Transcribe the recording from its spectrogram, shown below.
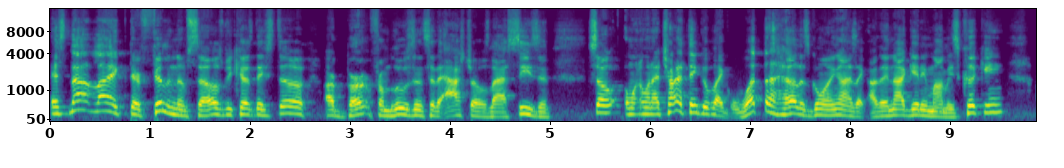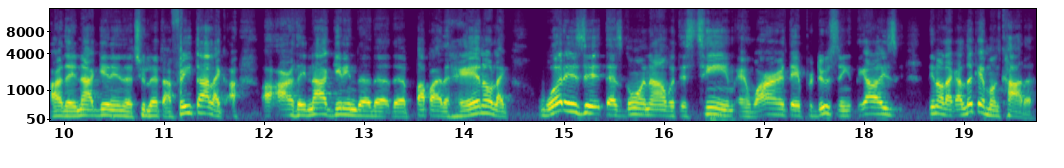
It's not like they're feeling themselves because they still are burnt from losing to the Astros last season. So when, when I try to think of like what the hell is going on, it's like, are they not getting mommy's cooking? Are they not getting the chuleta frita? Like, are, are they not getting the the, the papa de relleno? Like, what is it that's going on with this team and why aren't they producing? They got all these, you know, like I look at Moncada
